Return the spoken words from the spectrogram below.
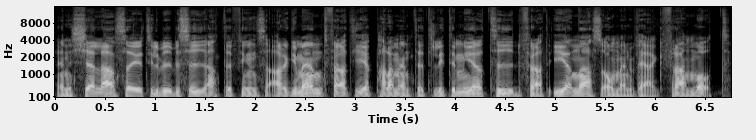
En källa säger till BBC att det finns argument för att ge parlamentet lite mer tid för att enas om en väg framåt.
